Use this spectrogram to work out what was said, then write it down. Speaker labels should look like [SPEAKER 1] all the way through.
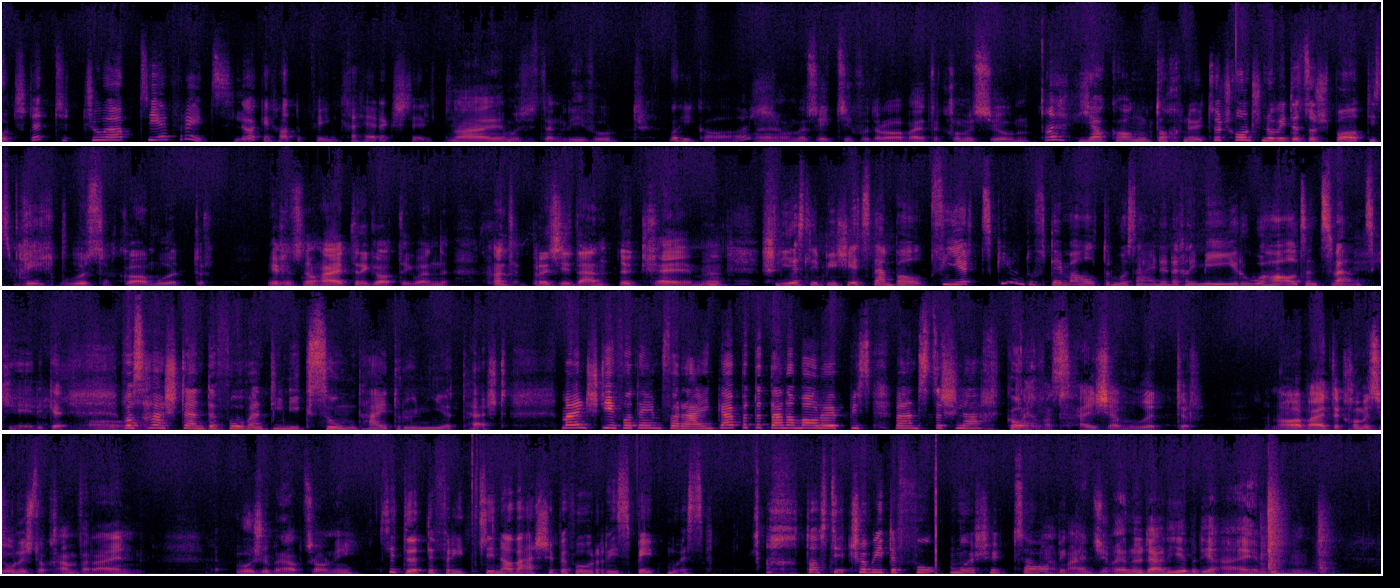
[SPEAKER 1] Willst du nicht die Schuhe abziehen, Fritz? Schau, ich habe den Finken hergestellt.
[SPEAKER 2] Nein, ich muss jetzt dann gleich fort.
[SPEAKER 1] Wohin gehst du?
[SPEAKER 2] Ja, an eine Sitzung von der Arbeiterkommission.
[SPEAKER 1] Ah, Ja, gang doch nicht, sonst kommst du noch wieder so spät ins Bett.
[SPEAKER 2] Ich muss doch gehen, Mutter. Ich jetzt noch heitere Gattung, wenn, wenn der Präsident nicht käme.
[SPEAKER 1] Schliesslich bist du jetzt dann bald 40 und auf dem Alter muss einer ein bisschen mehr Ruhe haben als ein 20-Jähriger. Was hast du denn davon, wenn du deine Gesundheit ruiniert hast? Meinst du, die von dem Verein geben dir dann einmal etwas, wenn es dir schlecht geht?
[SPEAKER 2] Ach, was heißt ja, Mutter? Eine Arbeiterkommission ist doch kein Verein. Wo ist überhaupt so nicht?
[SPEAKER 1] Sie tut den Fritzli noch waschen, bevor er ins Bett muss. Ach, dass du jetzt schon wieder fort musst heute
[SPEAKER 2] Ja,
[SPEAKER 1] Abend.
[SPEAKER 2] meinst du, ich wäre nicht auch lieber daheim? Hm?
